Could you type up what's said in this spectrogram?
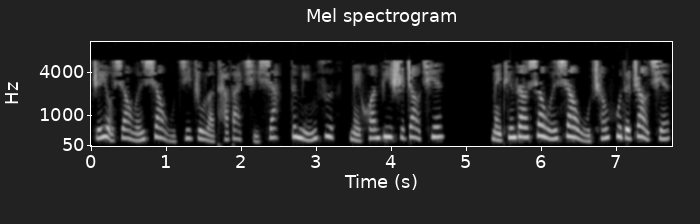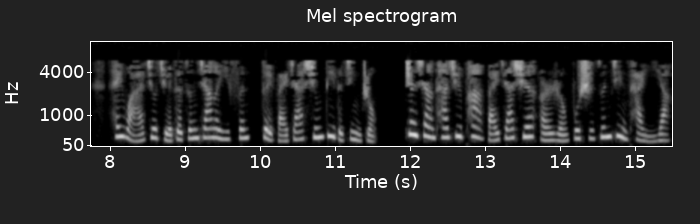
只有孝文孝武记住了他爸起下的名字，美欢必是赵谦。每听到孝文孝武称呼的赵谦，黑娃就觉得增加了一分对白家兄弟的敬重，正像他惧怕白嘉轩而仍不失尊敬他一样。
